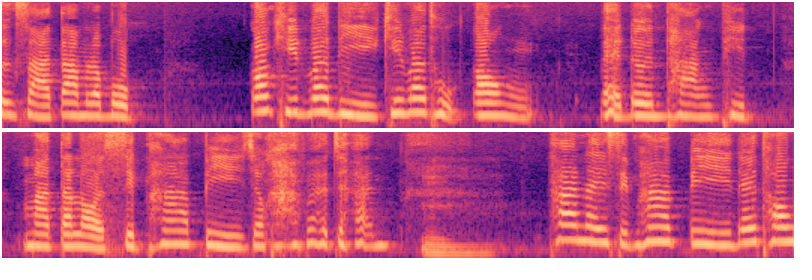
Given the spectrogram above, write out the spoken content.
ศึกษาตามระบบ ก็คิดว่าดีคิดว่าถูกต้อง แต่เดินทางผิดมาตลอด 15 ปีเจ้าค่ะพระอาจารย์อืมถ้าใน 15 ปีได้ท่อง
